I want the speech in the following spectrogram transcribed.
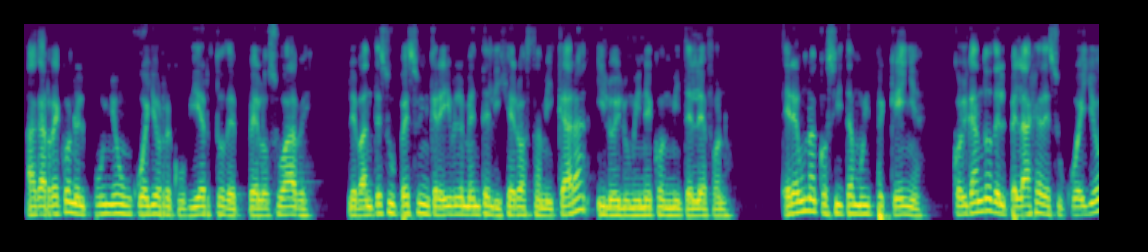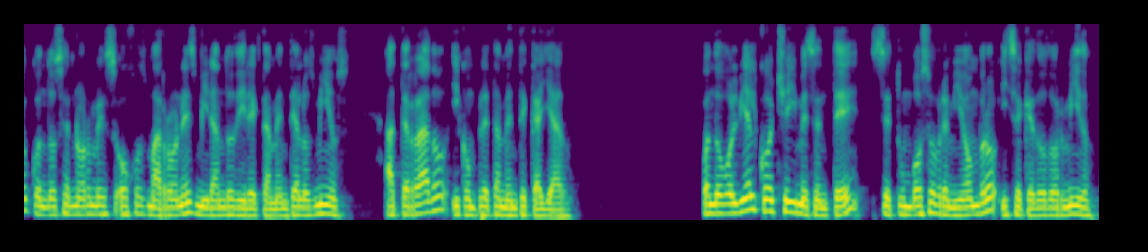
Agarré con el puño un cuello recubierto de pelo suave. Levanté su peso increíblemente ligero hasta mi cara y lo iluminé con mi teléfono. Era una cosita muy pequeña, colgando del pelaje de su cuello con dos enormes ojos marrones mirando directamente a los míos, aterrado y completamente callado. Cuando volví al coche y me senté, se tumbó sobre mi hombro y se quedó dormido.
